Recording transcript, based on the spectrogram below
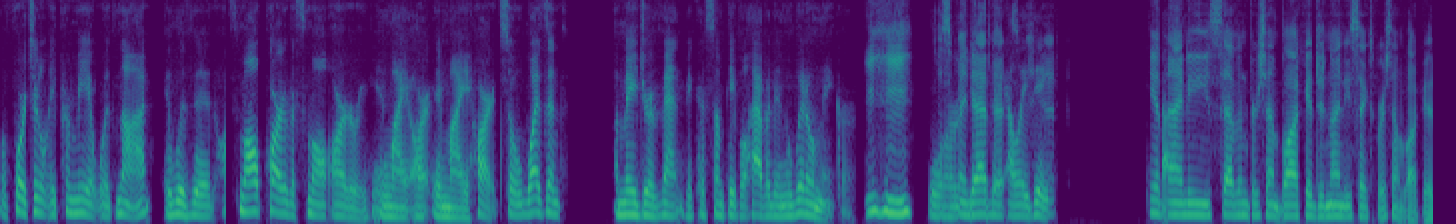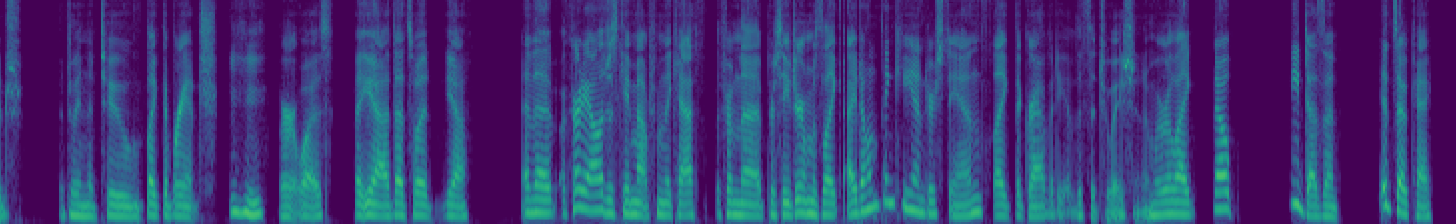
Well, fortunately for me, it was not. It was a small part of a small artery in my ar- in my heart, so it wasn't a major event because some people have it in the widowmaker Mm-hmm. That's or my dad had. LAD. He had 97% blockage and 96% blockage between the two, like the branch Mm-hmm. where it was. But yeah, that's what, yeah. And the a cardiologist came out from the cath from the procedure and was like, I don't think he understands like the gravity of the situation. And we were like, nope, he doesn't. It's okay.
